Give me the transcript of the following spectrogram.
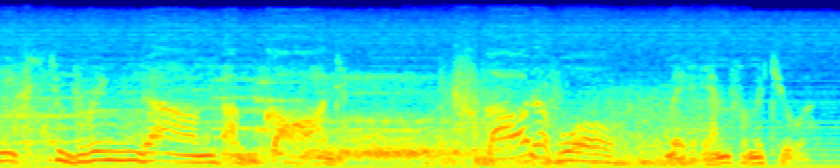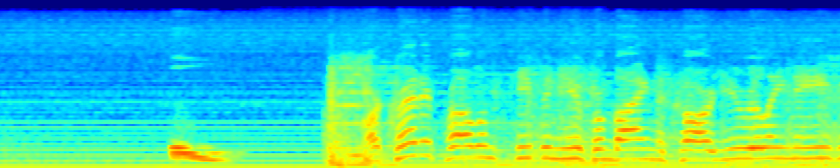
seeks to bring down a god. God of war, rated M for mature. Are credit problems keeping you from buying the car you really need?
